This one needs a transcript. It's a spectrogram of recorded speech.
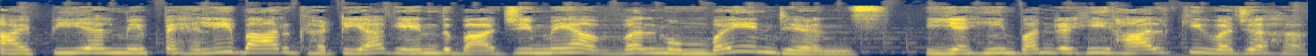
आईपीएल में पहली बार घटिया गेंदबाजी में अव्वल मुंबई इंडियंस यही बन रही हाल की वजह।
